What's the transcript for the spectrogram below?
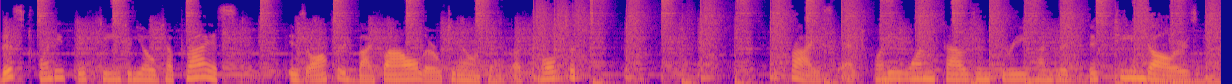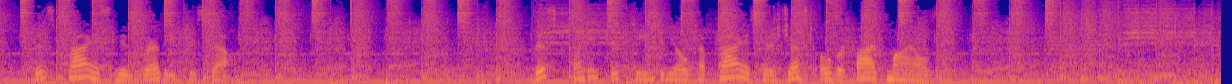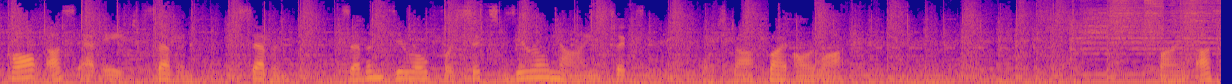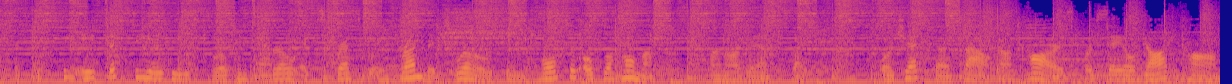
This 2015 Toyota Prius is offered by Fowler Toyota of Tulsa. Priced at $21,315, this Prius is ready to sell. This 2015 Toyota Prius has just over 5 miles. Call us at 877 7046096 or stop by our lot. Find us at 6868 East Broken Arrow Expressway Frontage Road in Tulsa, Oklahoma on our website or check us out on carsforsale.com.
